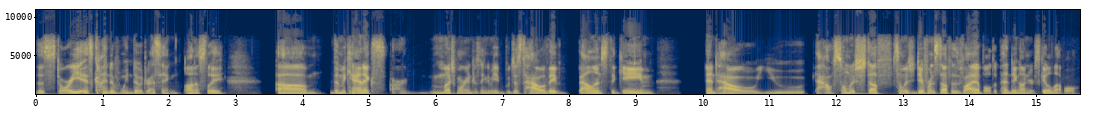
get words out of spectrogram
the story is kind of window dressing, honestly. Um, the mechanics are much more interesting to me, just how they've balanced the game and how you how so much stuff so much different stuff is viable depending on your skill level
